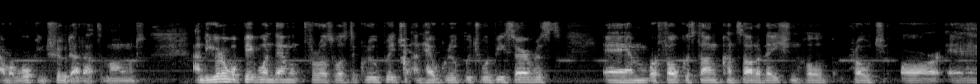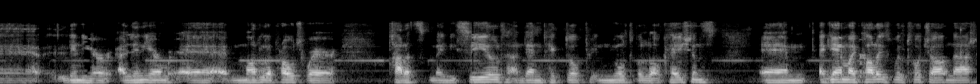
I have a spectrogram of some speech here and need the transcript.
and we're working through that at the moment. And the other big one then for us was the groupage and how groupage would be serviced. Um, we're focused on consolidation hub approach or uh, linear a linear uh, model approach where pallets may be sealed and then picked up in multiple locations. Um, again, my colleagues will touch on that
